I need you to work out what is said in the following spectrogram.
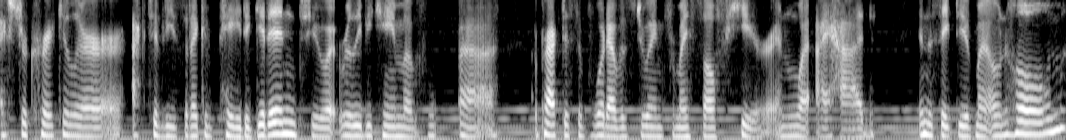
extracurricular activities that I could pay to get into, it really became of uh, a practice of what I was doing for myself here and what I had in the safety of my own home.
